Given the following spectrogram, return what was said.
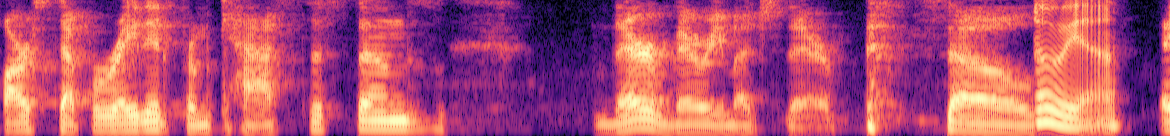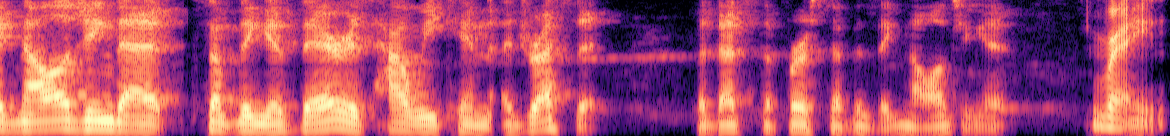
far separated from caste systems, they're very much there. so Oh, yeah. acknowledging that something is there is how we can address it. But that's the first step is acknowledging it. Right.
